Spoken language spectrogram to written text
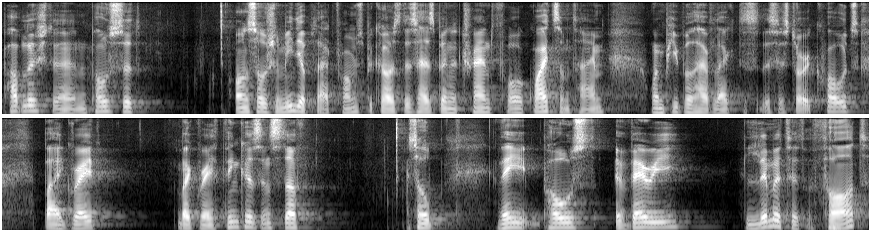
published and posted on social media platforms because this has been a trend for quite some time when people have like this, this historic quotes by great by great thinkers and stuff. So they post a very limited thought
